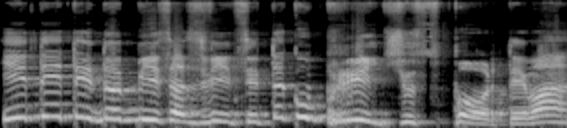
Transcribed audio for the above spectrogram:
Іди ти до біса звідси, таку притчу спортив, а?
